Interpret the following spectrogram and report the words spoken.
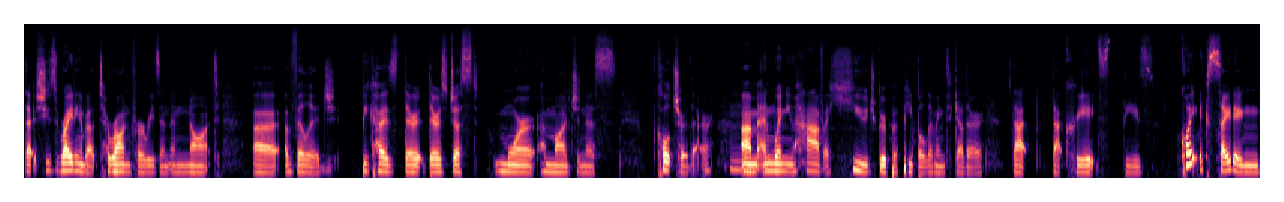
that, she's writing about Tehran for a reason and not uh, a village because there there's just more homogenous culture there. Mm. Um, and when you have a huge group of people living together, that that creates these quite exciting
